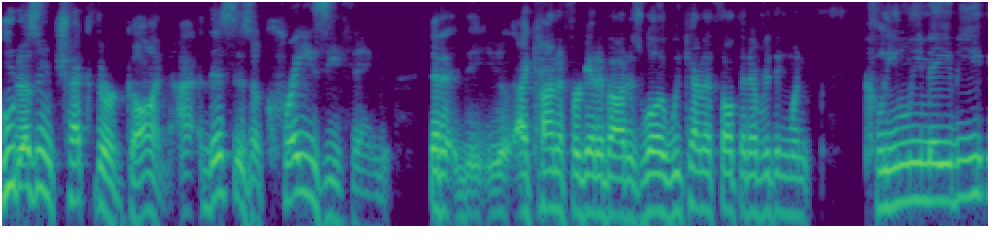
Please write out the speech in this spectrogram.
who doesn't check their gun? I, this is a crazy thing that uh, I, I kind of forget about as well. We kind of thought that everything went cleanly, maybe,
